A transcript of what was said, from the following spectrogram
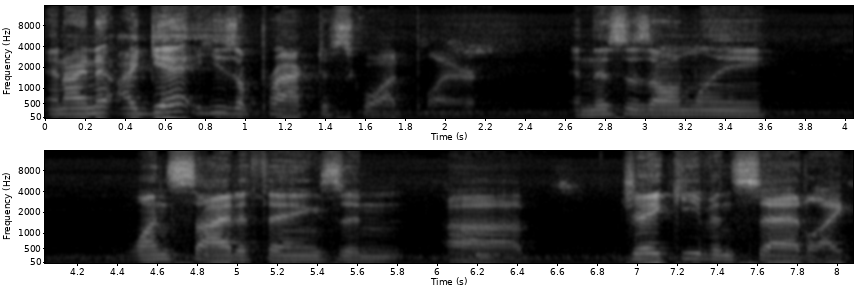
And I know I get he's a practice squad player, and this is only one side of things. And uh, Jake even said like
